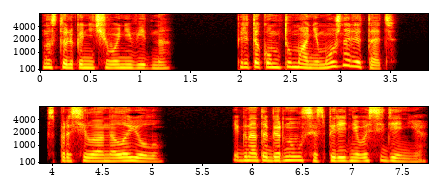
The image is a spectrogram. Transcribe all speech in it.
настолько ничего не видно. «При таком тумане можно летать?» – спросила она Лайолу. Игнат обернулся с переднего сиденья.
